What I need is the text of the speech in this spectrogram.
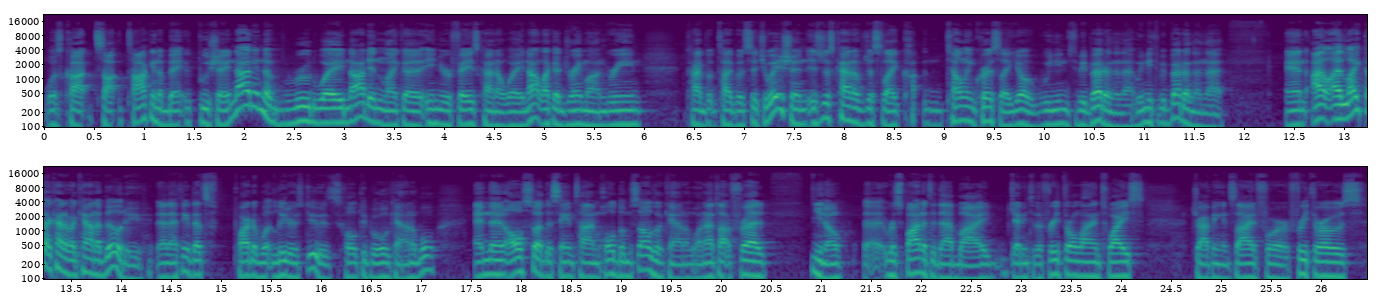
was caught so- talking to Boucher, not in a rude way, not in like a in your face kind of way, not like a Draymond Green type of type of situation. It's just kind of just like telling Chris like, "Yo, we need to be better than that. We need to be better than that." And I, I like that kind of accountability, and I think that's part of what leaders do is hold people accountable and then also at the same time hold themselves accountable. And I thought Fred, you know, uh, responded to that by getting to the free throw line twice, driving inside for free throws,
